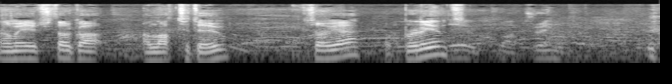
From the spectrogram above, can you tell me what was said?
And we've still got a lot to do. So yeah, brilliant. Do what drink?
